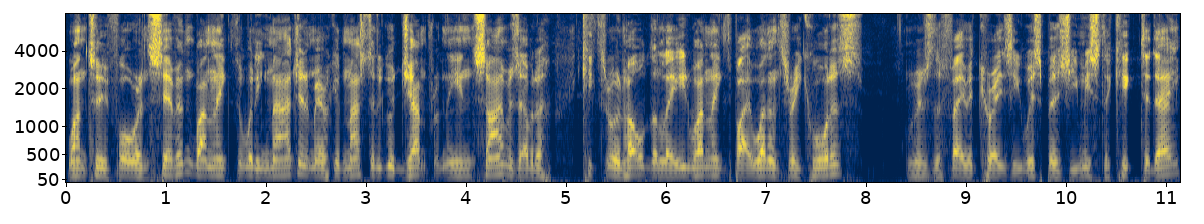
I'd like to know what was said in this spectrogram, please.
1 2 4 and 7, one length the winning margin. American Mustard, a good jump from the inside, was able to kick through and hold the lead, one length by one and three quarters. Whereas the favourite Crazy Whisper, she missed the kick today.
